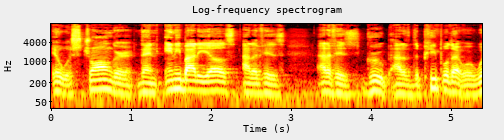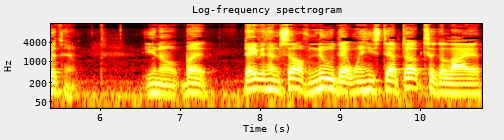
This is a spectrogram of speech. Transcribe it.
It was stronger than anybody else out of his out of his group, out of the people that were with him. You know, but David himself knew that when he stepped up to Goliath,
